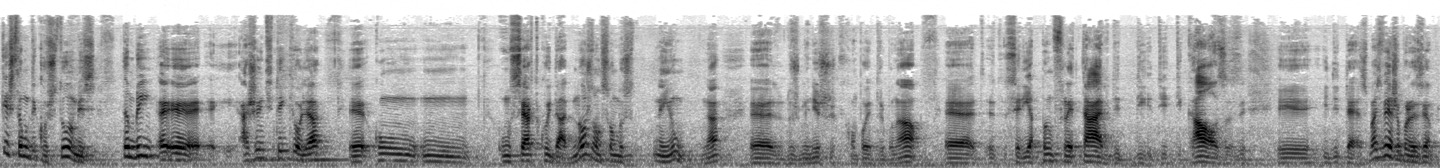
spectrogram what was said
Questão de costumes, também é, é, a gente tem que olhar é, com um, um, certo cuidado. Nós não somos nenhum, né? É, dos ministros que compõem o tribunal é, seria panfletário de, de, de, de causas e, e, de teses. Mas veja, por exemplo,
